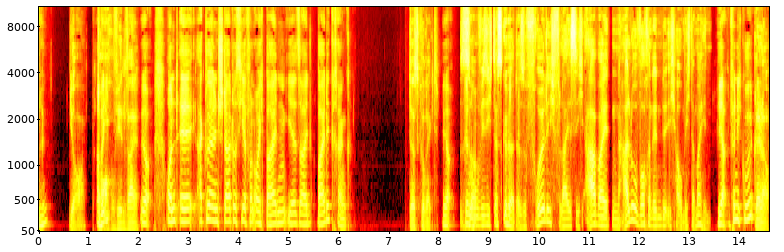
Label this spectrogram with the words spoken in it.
Nö? Ja, Aber ich- auf jeden Fall. Ja. Und äh, aktuellen Status hier von euch beiden, ihr seid beide krank. Das ist korrekt. Ja, genau. So wie sich das gehört. Also fröhlich, fleißig arbeiten. Hallo Wochenende, ich hau mich da mal hin. Ja, finde ich gut. Genau.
